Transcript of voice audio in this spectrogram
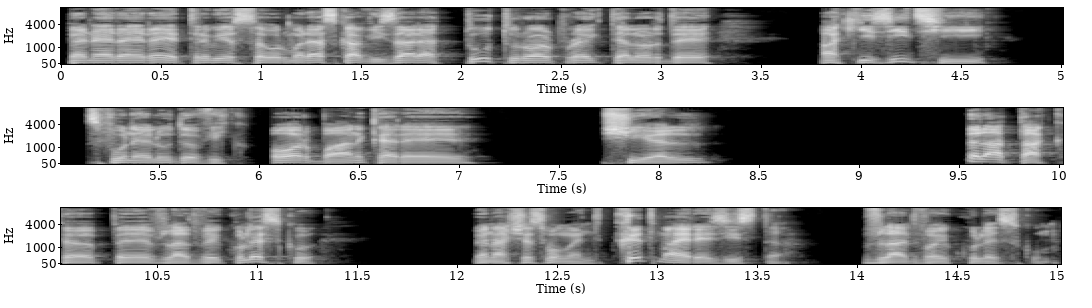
PNRR, trebuie să urmărească avizarea tuturor proiectelor de achiziții, spune Ludovic Orban, care și el îl atacă pe Vlad Voiculescu în acest moment. Cât mai rezistă Vlad Voiculescu?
